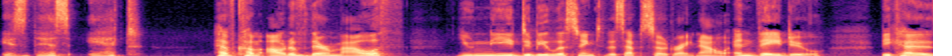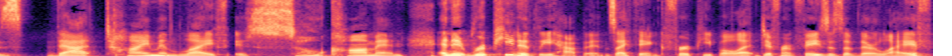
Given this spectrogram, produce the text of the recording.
is this it, have come out of their mouth, you need to be listening to this episode right now. And they do because that time in life is so common and it repeatedly happens i think for people at different phases of their life.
